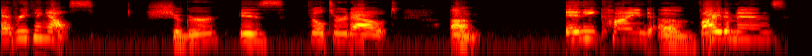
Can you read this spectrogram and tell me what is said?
Everything else, sugar is filtered out, um, any kind of vitamins,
